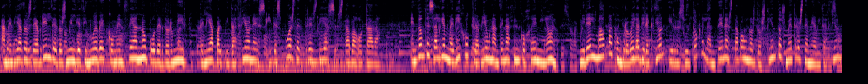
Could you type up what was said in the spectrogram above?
A mediados de abril de 2019 comencé a no poder dormir, tenía palpitaciones y después de tres días estaba agotada. Entonces alguien me dijo que había una antena 5G en Nyon. Miré el mapa, comprobé la dirección y resultó que la antena estaba a unos 200 metros de mi habitación.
